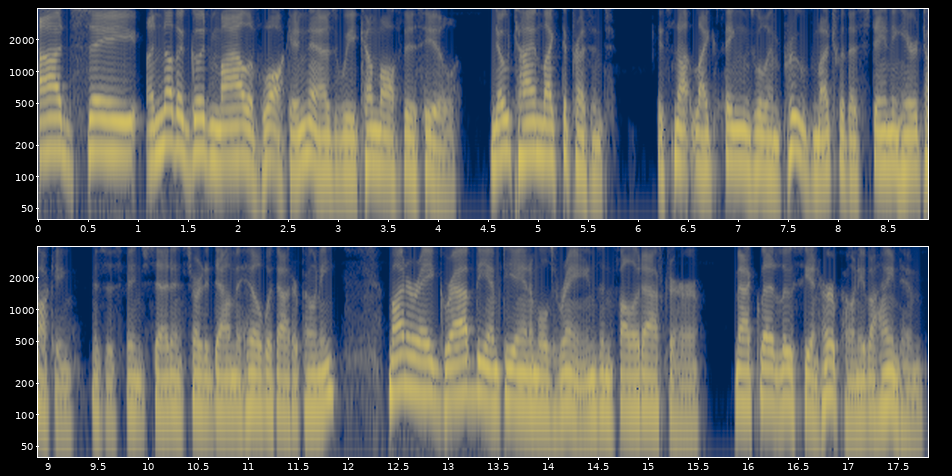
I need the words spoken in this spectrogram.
I'd say another good mile of walking as we come off this hill. No time like the present. It's not like things will improve much with us standing here talking, Mrs. Finch said and started down the hill without her pony. Monterey grabbed the empty animal's reins and followed after her. Mack led Lucy and her pony behind him.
